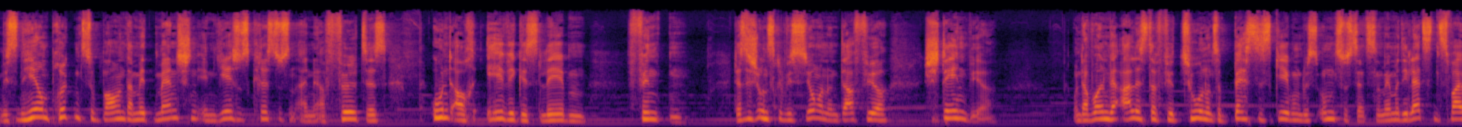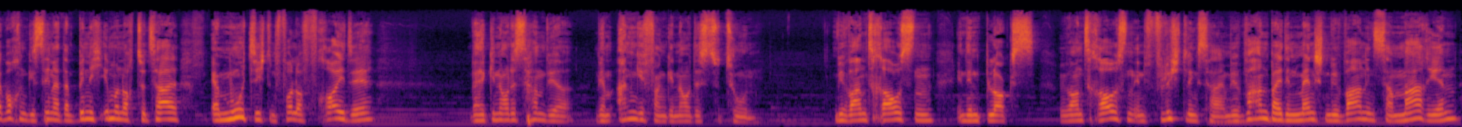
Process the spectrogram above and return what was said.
Wir sind hier, um Brücken zu bauen, damit Menschen in Jesus Christus ein erfülltes und auch ewiges Leben finden. Das ist unsere Vision und dafür stehen wir. Und da wollen wir alles dafür tun, unser Bestes geben, um das umzusetzen. Und wenn man die letzten zwei Wochen gesehen hat, dann bin ich immer noch total ermutigt und voller Freude, weil genau das haben wir. Wir haben angefangen, genau das zu tun. Wir waren draußen in den Blocks, wir waren draußen in Flüchtlingsheimen, wir waren bei den Menschen, wir waren in Samarien,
